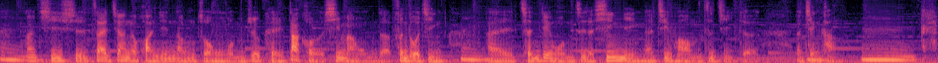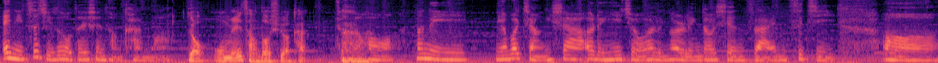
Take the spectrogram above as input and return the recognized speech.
嗯，那其实，在这样的环境当中，我们就可以大口的吸满我们的芬多精，嗯，来沉淀我们自己的心灵，来净化我们自己的健康。嗯，哎、欸，你自己都有在现场看吗？有，我每一场都需要看。真的哦，那你。你要不要讲一下二零一九、二零二零到现在你自己，呃，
